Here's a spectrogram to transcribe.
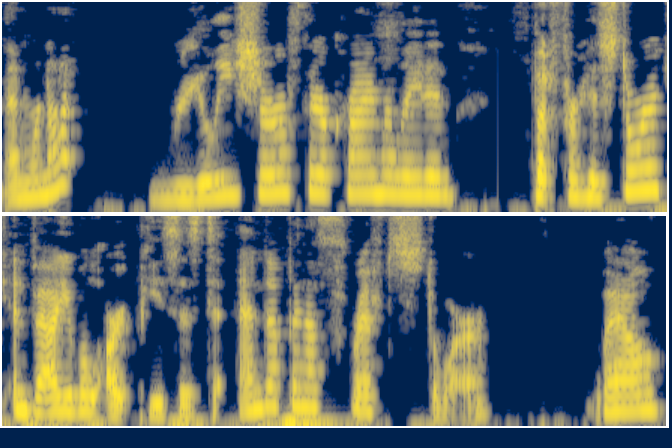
and we're not really sure if they're crime related, but for historic and valuable art pieces to end up in a thrift store, well,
